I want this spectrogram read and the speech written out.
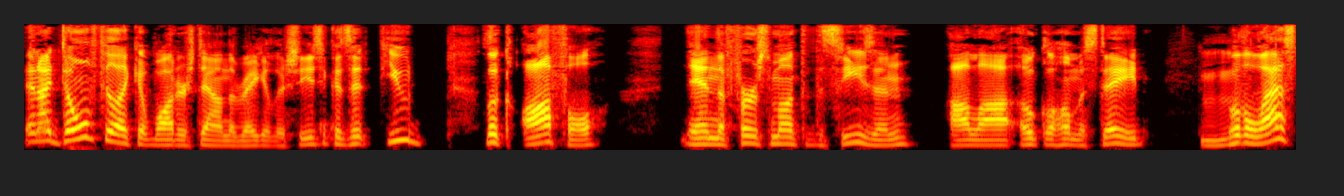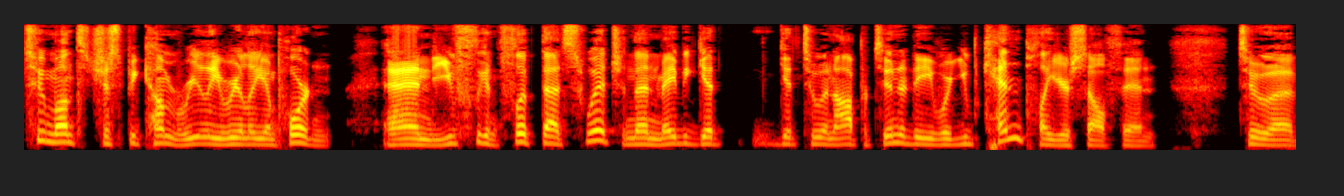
and I don't feel like it waters down the regular season because if you look awful in the first month of the season, a la Oklahoma State, mm-hmm. well, the last two months just become really, really important. And you can flip that switch and then maybe get get to an opportunity where you can play yourself in to a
